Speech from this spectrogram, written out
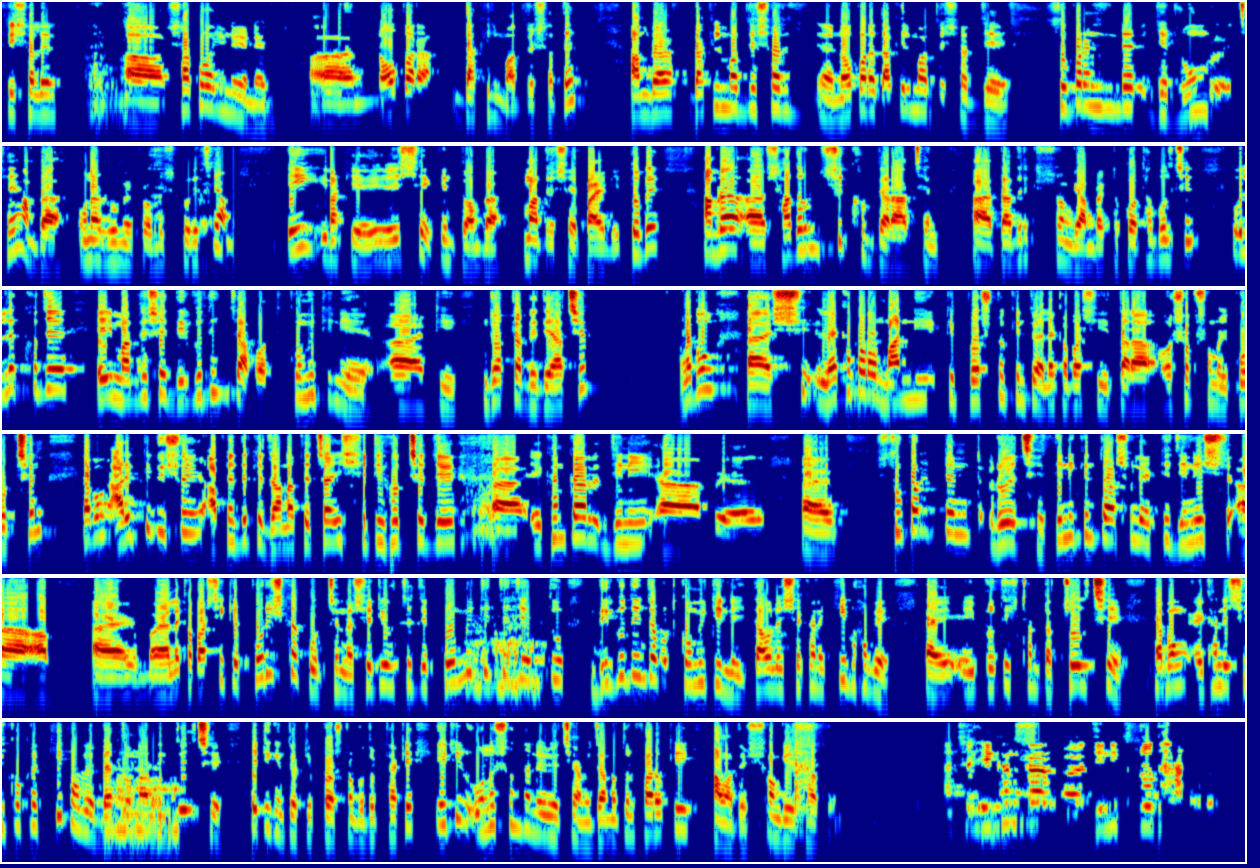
ত্রিশালের সাকুয়া ইউনিয়নের নওপাড়া দাখিল মাদ্রাসাতে। আমরা দাখিল মাদ্রাসার নওপাড়া দাখিল মাদ্রাসার যে সুপারিনটেন্ডেন্টের যে রুম রয়েছে, আমরা ওনার রুমে প্রবেশ করেছি। এই এলাকে এসে কিন্তু আমরা মাদ্রাসায় পাইনি তবে আমরা সাধারণ শিক্ষক যারা আছেন তাদের সঙ্গে আমরা একটা কথা বলছি। উল্লেখ্য যে এই মাদ্রাসায় দীর্ঘদিন যাবৎ কমিটি নিয়ে একটি জটলা বেঁধে আছে। এবং লেখাপড়ার মান নিয়ে একটি প্রশ্ন কিন্তু এলাকাবাসী তারা সব সময় করছেন। এবং আরেকটি বিষয় আপনাদেরকে জানাতে চাই, সেটি হচ্ছে যে এখানকার যিনি সুপারিনটেন্ডেন্ট রয়েছে, তিনি কিন্তু আসলে একটি জিনিস এলাকাবাসীকে পরিষ্কার করছেন না, সেটি হচ্ছে যে, কমিটিতে যেহেতু দীর্ঘদিন যাবৎ কমিটি নেই, তাহলে সেখানে কীভাবে এই প্রতিষ্ঠানটা চলছে এবং এখানে শিক্ষকরা কীভাবে বেতনাদি তুলছে এটি কিন্তু একটি প্রশ্নবোধক থাকে। এটির অনুসন্ধানে রয়েছে আমি জানাতুল ফারুকি, আমাদের সঙ্গেই থাকুন। আচ্ছা এখানকার যিনি প্রধান,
